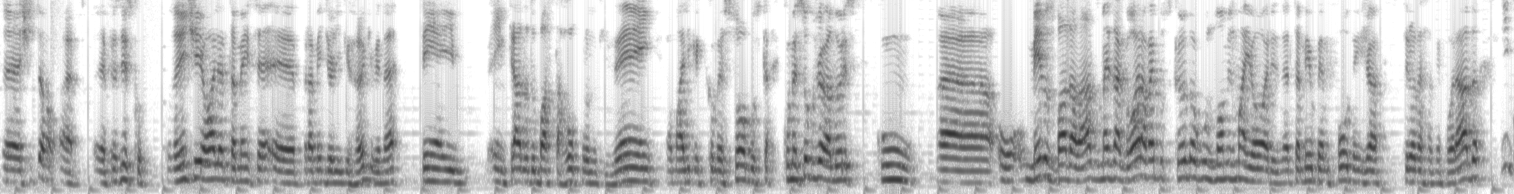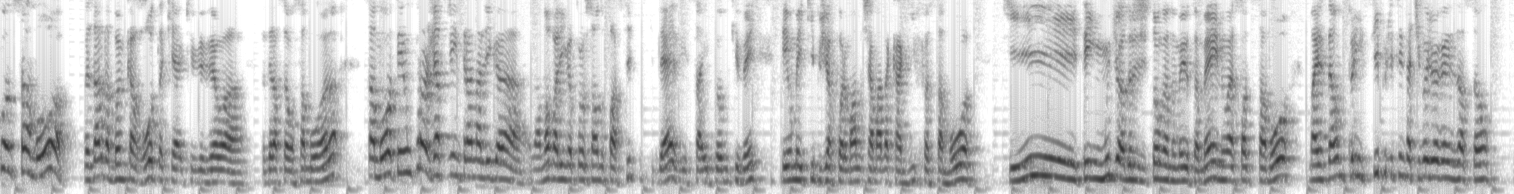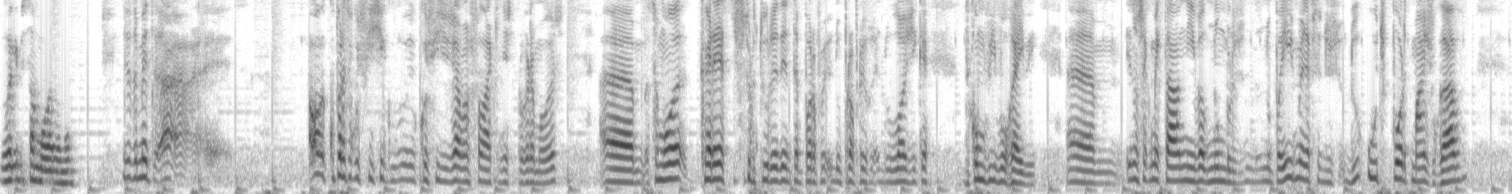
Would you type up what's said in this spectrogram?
É, Chitão, é, é, Francisco, quando a gente olha também é, para Major League Rugby, né, tem aí entrada do Basta Roupa para ano que vem. É uma liga que começou a buscar. Começou com jogadores com uh, menos badalados, mas agora vai buscando alguns nomes maiores. Né? Também o Ben Foden já estreou nessa temporada. Enquanto Samoa, apesar da bancarrota que, que viveu a Federação Samoana, Samoa tem um projeto de entrar na liga, na nova Liga Profissional do Pacífico, que deve sair para o ano que vem. Tem uma equipe já formada chamada Cagifa Samoa, que tem muitos jogadores de Tonga no meio também, não é só de Samoa, mas é um princípio de tentativa de organização do rugby samoano, né? Exatamente. A, a comparação com os Fiji, com os Fiji já vamos falar aqui neste programa hoje, uh, Samoa carece de estrutura dentro da própria, do próprio de lógica de como vive o rugby. Um, eu não sei como é que está a nível de números no país, mas deve ser do, do, o desporto mais jogado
